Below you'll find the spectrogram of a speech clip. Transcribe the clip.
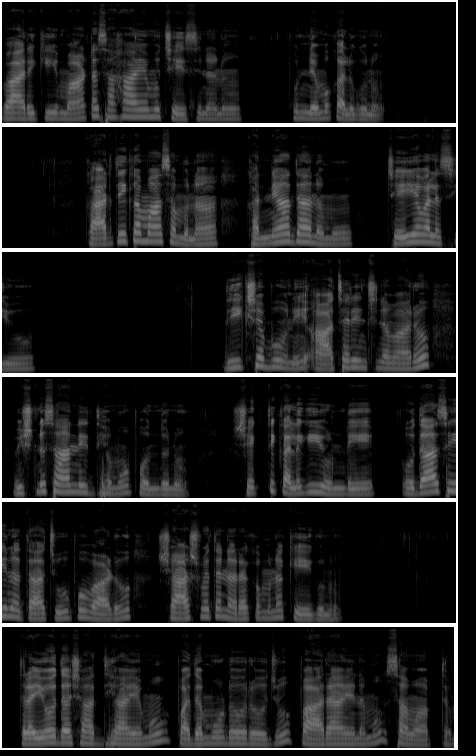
వారికి మాట సహాయము చేసినను పుణ్యము కలుగును. కార్తీక మాసమున కన్యాదానము చేయవలసి దీక్షభూమి ఆచరించిన వారు విష్ణు సాన్నిధ్యము పొందును. శక్తి కలిగి ఉండి ఉదాసీనత చూపువాడు శాశ్వత నరకమున కేగును. త్రయోదశాధ్యాయము పదమూడో రోజు పారాయణము సమాప్తం.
